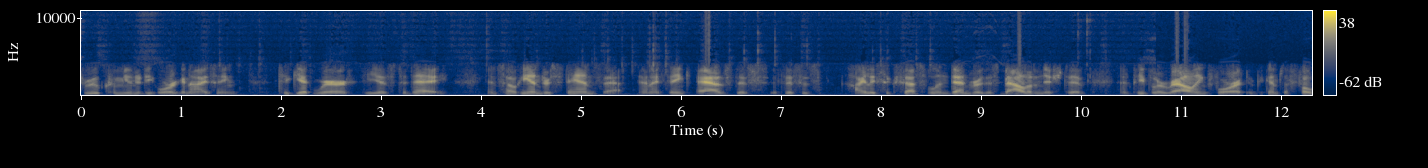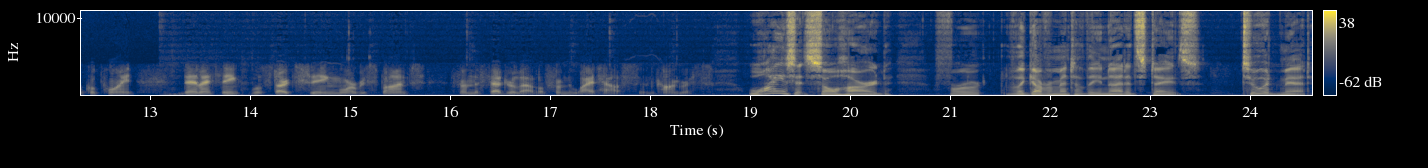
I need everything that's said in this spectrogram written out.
through community organizing to get where he is today. And so he understands that. And I think as this, if this is highly successful in Denver, this ballot initiative, and people are rallying for it, it becomes a focal point, then I think we'll start seeing more response from the federal level, from the White House and Congress. Why is it so hard for the government of the United States to admit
